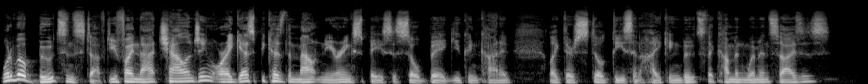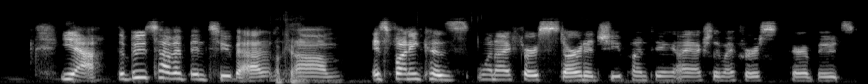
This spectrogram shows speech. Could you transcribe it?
What about boots and stuff? Do you find that challenging? Or I guess because the mountaineering space is so big, you can kind of like there's still decent hiking boots that come in women's sizes. yeah the boots haven't been too bad Okay. um it's funny because when i first started sheep hunting i actually my first pair of boots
